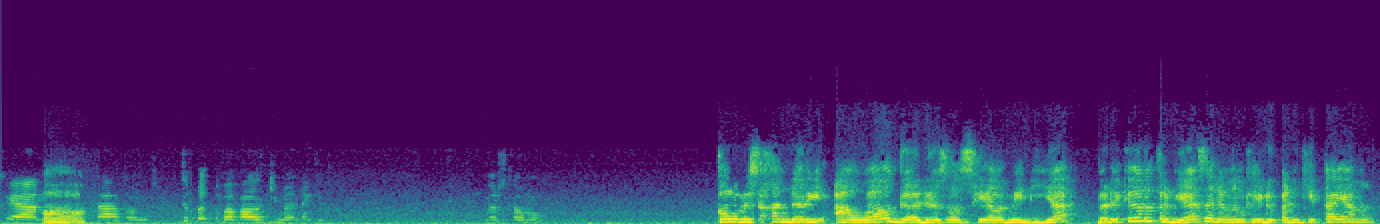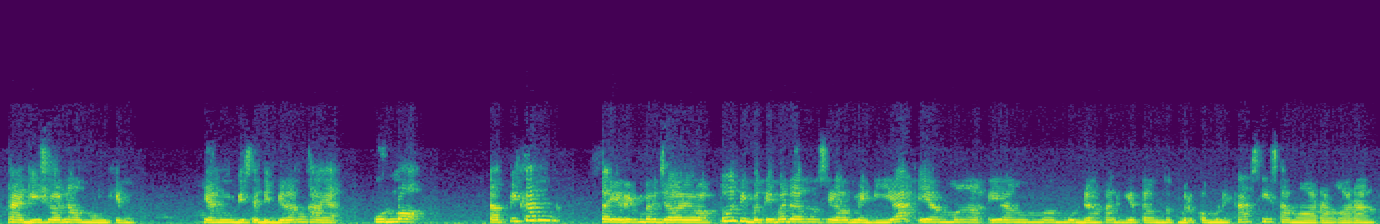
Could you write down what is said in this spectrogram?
kayak anak Oh. kita atau itu, itu bak- bakal gimana gitu? Menurut kamu kalau misalkan dari awal gak ada sosial media, berarti kita udah terbiasa dengan kehidupan kita yang tradisional mungkin, yang bisa dibilang kayak kuno. Tapi kan seiring berjalannya waktu, tiba-tiba ada sosial media yang me- yang memudahkan kita untuk berkomunikasi sama orang-orang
